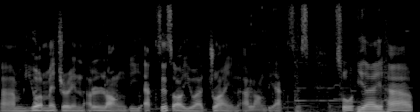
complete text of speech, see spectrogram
Um, you're measuring along the axis or you are drawing along the axis. So here I have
